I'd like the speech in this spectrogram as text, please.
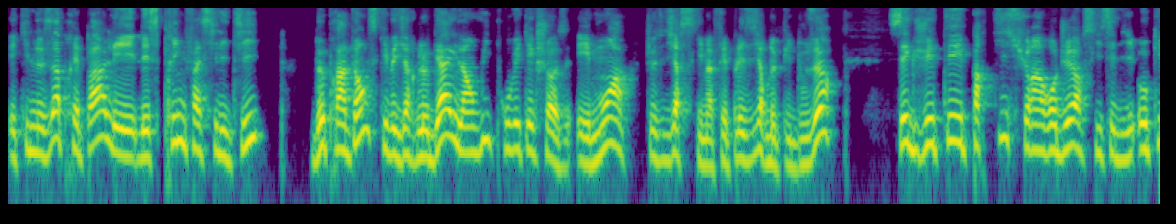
et qu'il ne zapperait pas les, les Spring Facility de printemps, ce qui veut dire que le gars, il a envie de prouver quelque chose. Et moi, je veux te dire, ce qui m'a fait plaisir depuis 12 heures, c'est que j'étais parti sur un Rodgers qui s'est dit, OK,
